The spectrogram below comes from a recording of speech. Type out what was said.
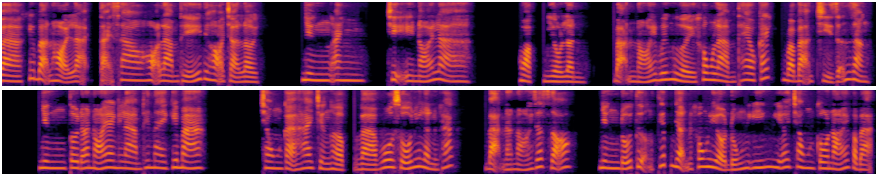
và khi bạn hỏi lại tại sao họ làm thế thì họ trả lời nhưng anh, chị nói là hoặc nhiều lần bạn nói với người không làm theo cách mà bạn chỉ dẫn rằng nhưng tôi đã nói anh làm thế này kia mà. Trong cả hai trường hợp và vô số những lần khác, bạn đã nói rất rõ, nhưng đối tượng tiếp nhận không hiểu đúng ý nghĩa trong câu nói của bạn.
